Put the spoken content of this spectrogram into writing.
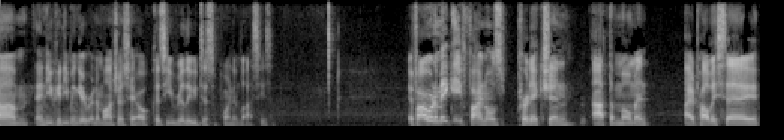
um, and you could even get rid of Montrezl Harrell because he really disappointed last season. If I were to make a finals prediction at the moment, I'd probably say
